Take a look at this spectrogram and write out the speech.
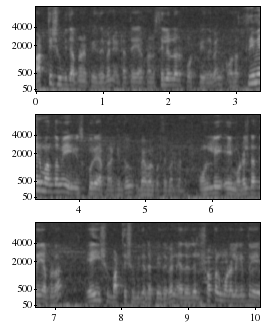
বাড়তি সুবিধা আপনারা পেয়ে যাবেন, এটাতে আপনারা সেলুলার পোর্ট পেয়ে যাবেন, অর্থাৎ সিমের মাধ্যমে ইউজ করে আপনারা কিন্তু ব্যবহার করতে পারবেন। অনলি এই মডেলটাতেই আপনারা এই বাড়তি সুবিধাটা পেয়ে যাবেন। এদের সকল মডেলে কিন্তু এই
